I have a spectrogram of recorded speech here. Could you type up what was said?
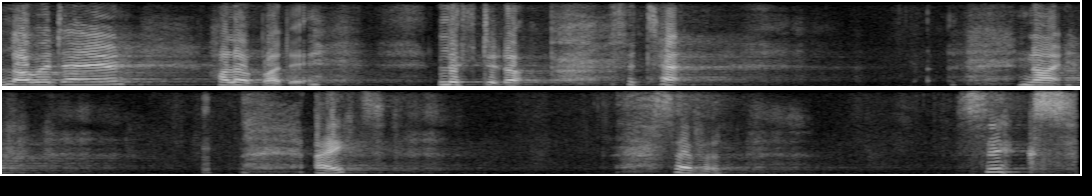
Lower down, hollow body. Lift it up for 10, 9, 8, 7, 6,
